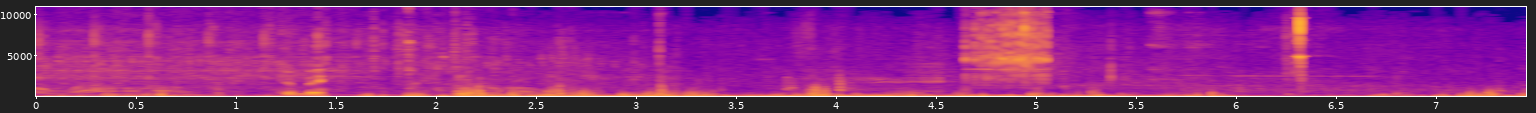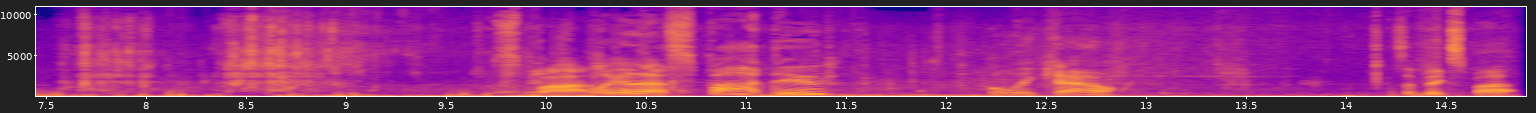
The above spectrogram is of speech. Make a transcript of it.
Oh, wow, I don't know. Could be. Spot. Look at that spot, dude. Holy cow. That's a big spot.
